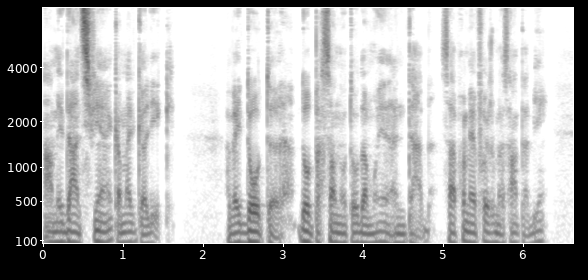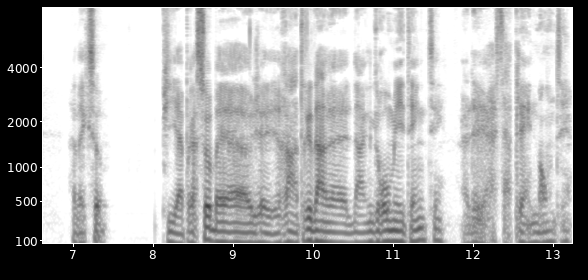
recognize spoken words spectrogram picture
en m'identifiant comme alcoolique, avec d'autres, d'autres personnes autour de moi à une table. C'est la première fois que je me sentais bien avec ça. Puis après ça, ben, j'ai rentré dans le, dans le gros meeting, tu sais. Là, c'était plein de monde, tu sais.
